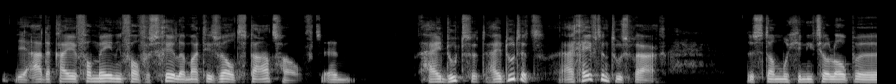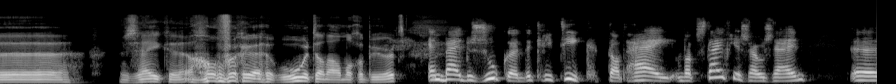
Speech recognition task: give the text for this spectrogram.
Ja, daar kan je van mening van verschillen, maar het is wel het staatshoofd. En hij doet het, hij doet het. Hij geeft een toespraak. Dus dan moet je niet zo lopen uh, zeiken over uh, hoe het dan allemaal gebeurt. En bij bezoeken, de kritiek dat hij wat stijfjes zou zijn, uh,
